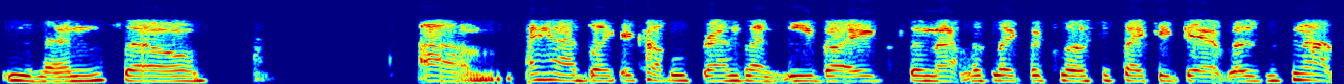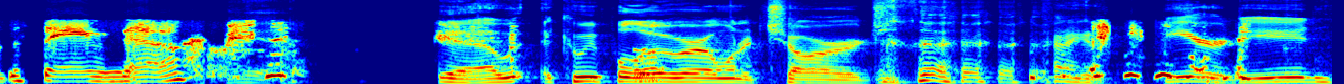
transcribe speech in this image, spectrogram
even. So um, I had like a couple friends on e-bikes and that was like the closest I could get, but it's not the same, you know? Yeah, we- can we pull over? I want to charge. Trying to get here, dude.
